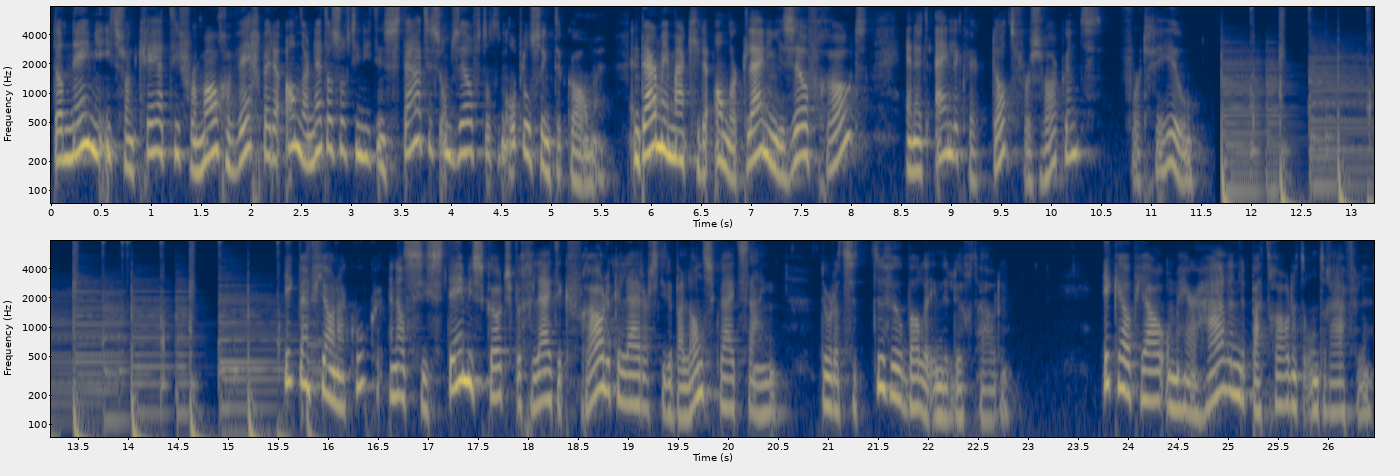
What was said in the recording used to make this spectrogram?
dan neem je iets van creatief vermogen weg bij de ander, net alsof hij niet in staat is om zelf tot een oplossing te komen. En daarmee maak je de ander klein en jezelf groot, en uiteindelijk werkt dat verzwakkend voor het geheel. Ik ben Fiona Koek en als systemisch coach begeleid ik vrouwelijke leiders die de balans kwijt zijn doordat ze te veel ballen in de lucht houden. Ik help jou om herhalende patronen te ontrafelen,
